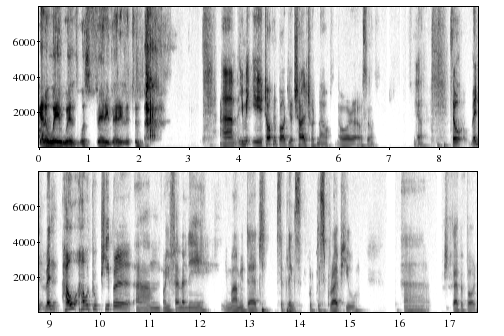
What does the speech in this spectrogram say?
get away with was very, very little. um, you mean you're talking about your childhood now, or also? Yeah. So when when how how do people um, or your family, your mom, your dad, siblings would describe you uh, describe about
